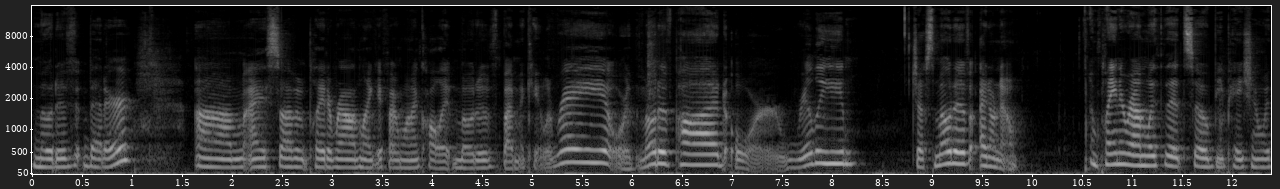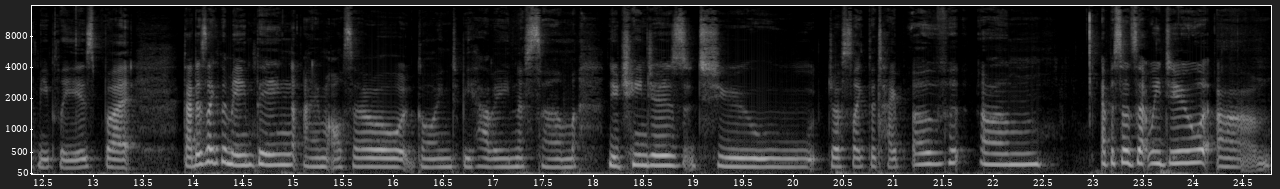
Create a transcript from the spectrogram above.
motive better? Um, I still haven't played around like if I want to call it Motive by Michaela Ray or the Motive Pod or really just motive. I don't know. I'm playing around with it, so be patient with me, please. But that is like the main thing. I'm also going to be having some new changes to just like the type of um, episodes that we do. Um,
